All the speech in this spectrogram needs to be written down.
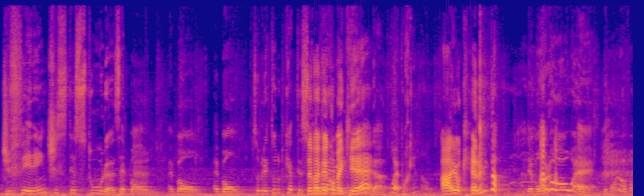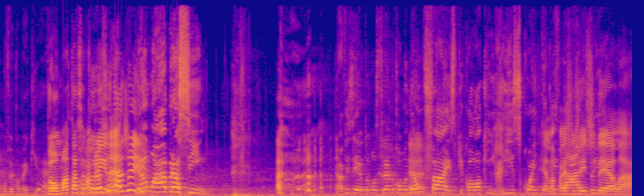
diferentes texturas, é bom, é, bom, é bom. Sobretudo porque a textura Você vai ver como é que é? Ué, por que não? Ah, eu quero então. Demorou, ué. Demorou, vamos ver como é que é. Vamos matar Vamos essa abrir, né? curiosidade aí. Não abra assim. Eu avisei, eu tô mostrando como É. não faz, porque coloca em risco a integridade. Ela faz do jeito dela.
